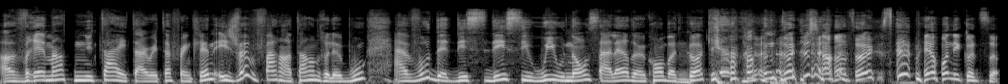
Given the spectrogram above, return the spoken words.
a vraiment tenu tête à Aretha Franklin. Et je vais vous faire entendre le bout. À vous de décider si oui ou non ça a l'air d'un combat de coq entre Mais on écoute ça.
